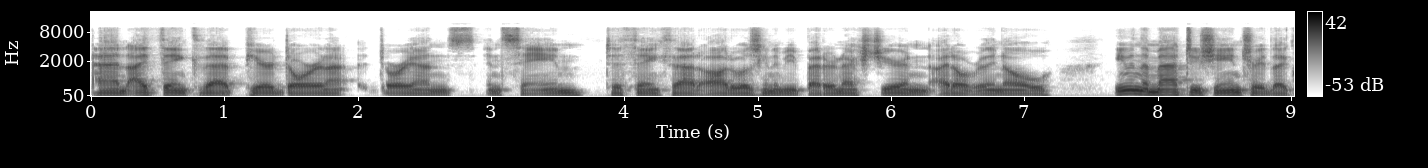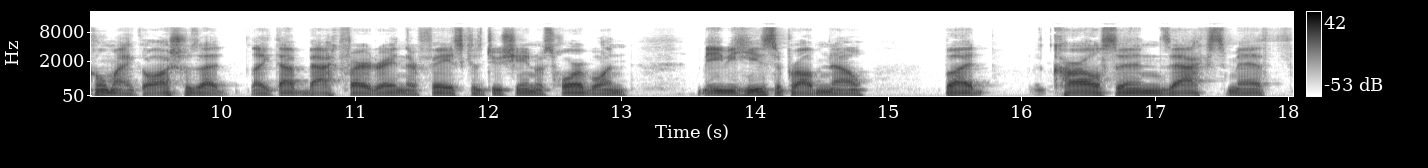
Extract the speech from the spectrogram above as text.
And I think that Pierre Dorion's insane to think that Ottawa's going to be better next year. And I don't really know. Even the Matt Duchene trade, like, oh my gosh, was that like that backfired right in their face because Duchene was horrible. And maybe he's the problem now. But Karlsson, Zach Smith,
